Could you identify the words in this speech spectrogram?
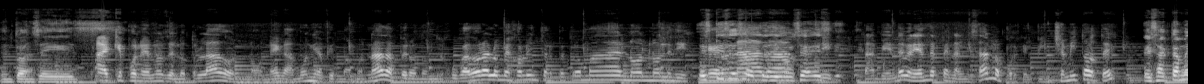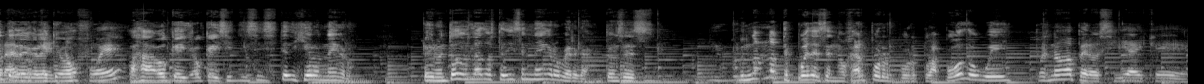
Entonces, Hay que ponernos del otro lado. No negamos ni afirmamos nada, pero donde el jugador a lo mejor lo interpretó mal, no, no le dijo Es que es eso, nada. te digo, o sea, es- sí, también deberían de penalizarlo, porque el pinche mitote, exactamente, le- le- que que- no fue, ajá, ok, ok, sí, sí, sí te dijeron negro, pero en todos lados te dicen negro, verga. Entonces, no, no te puedes enojar por, por tu apodo, güey. pues no, pero sí hay que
